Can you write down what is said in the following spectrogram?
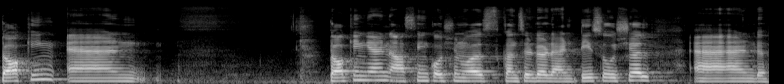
talking and talking and asking question was considered antisocial and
